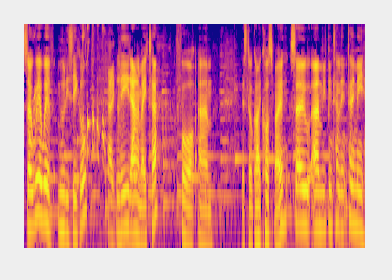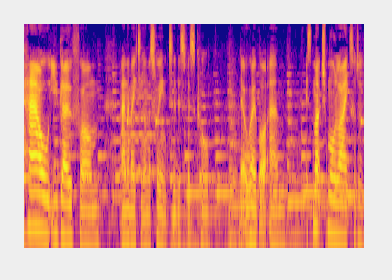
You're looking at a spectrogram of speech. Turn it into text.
So we're with Mooly Segal, Hey. lead animator for um, this little guy Cozmo. So um, you've been telling telling me how you go from animating on the screen to this physical little robot. Um, it's much more like sort of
